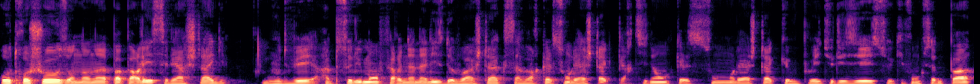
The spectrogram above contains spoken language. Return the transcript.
Autre chose, on n'en a pas parlé, c'est les hashtags. Vous devez absolument faire une analyse de vos hashtags, savoir quels sont les hashtags pertinents, quels sont les hashtags que vous pouvez utiliser, ceux qui ne fonctionnent pas.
